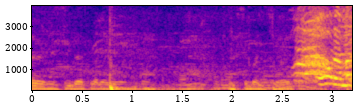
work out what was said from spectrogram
Ici battent la balle. Donc c'est mal tiré. Oh la main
